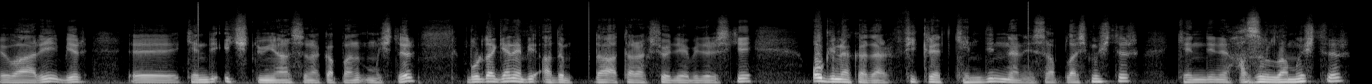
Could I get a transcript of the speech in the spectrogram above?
vari bir e, kendi iç dünyasına kapanmıştır. Burada gene bir adım daha atarak söyleyebiliriz ki o güne kadar Fikret kendinden hesaplaşmıştır, kendini hazırlamıştır.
